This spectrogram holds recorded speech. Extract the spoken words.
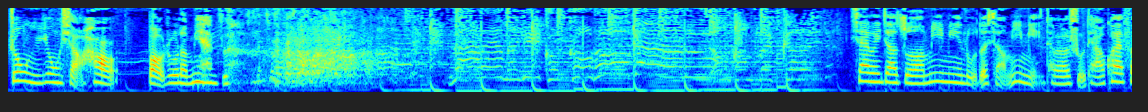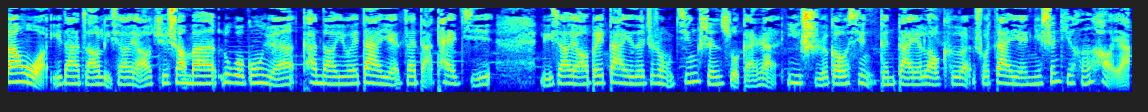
终于用小号保住了面子。下一位叫做秘密鲁的小秘密，他说：“薯条快翻我！一大早李逍遥去上班，路过公园，看到一位大爷在打太极。李逍遥被大爷的这种精神所感染，一时高兴，跟大爷唠嗑，说：‘大爷，你身体很好呀。’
